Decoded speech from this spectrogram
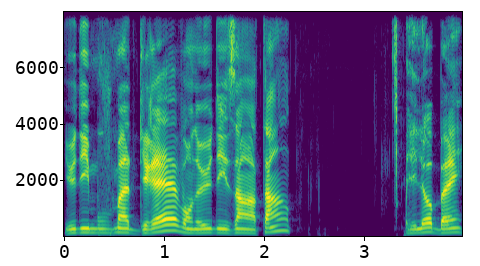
Il y a eu des mouvements de grève, on a eu des ententes. Et là, ben,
